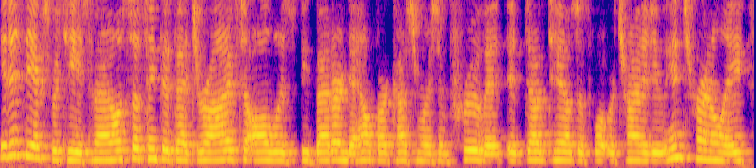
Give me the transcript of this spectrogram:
It is the expertise, and I also think that that drive to always be better and to help our customers improve it, it dovetails with what we're trying to do internally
